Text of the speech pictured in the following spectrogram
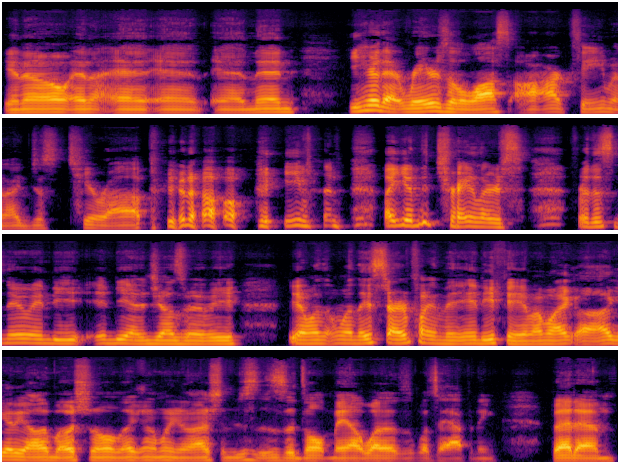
you know, and and and and then you hear that Raiders of the Lost Ark theme, and I just tear up, you know. Even like in the trailers for this new Indie, Indiana Jones movie, know, when, when they started playing the indie theme, I'm like, oh, I'm getting all emotional. Like, oh my gosh, I'm just this adult male. What is what's happening? But um,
